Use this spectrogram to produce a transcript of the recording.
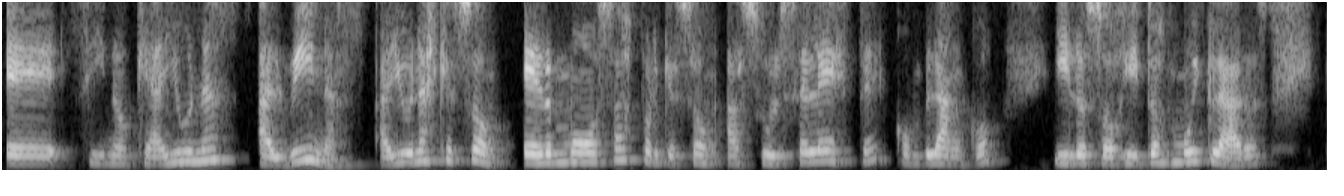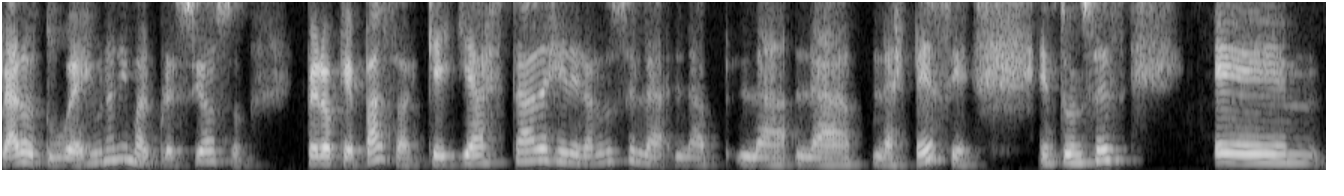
eh, sino que hay unas albinas, hay unas que son hermosas porque son azul celeste con blanco y los ojitos muy claros. Claro, tú ves un animal precioso, pero ¿qué pasa? Que ya está degenerándose la, la, especie. Entonces, em,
